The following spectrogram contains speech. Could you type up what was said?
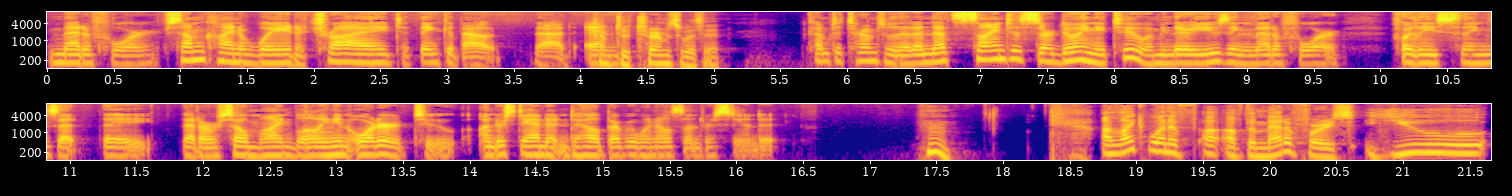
metaphor, some kind of way to try to think about that and come to terms with it. Come to terms with it. And that's scientists are doing it too. I mean, they're using metaphor for these things that they, that are so mind blowing in order to understand it and to help everyone else understand it. Hmm. I like one of, uh, of the metaphors you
